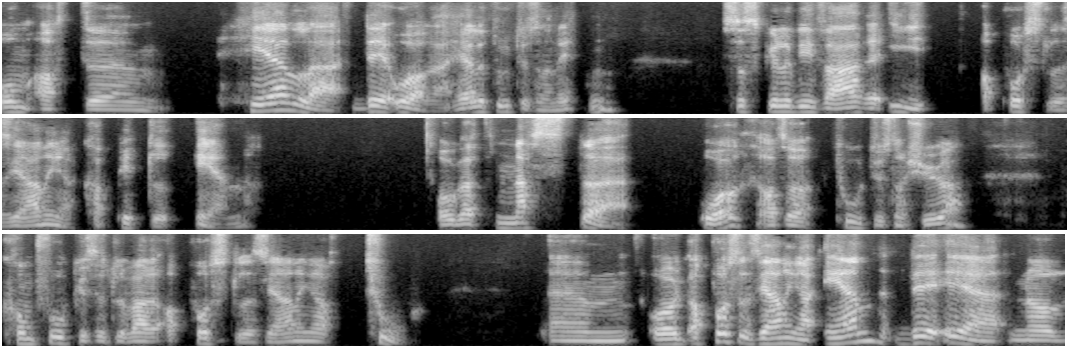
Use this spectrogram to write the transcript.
om at hele det året, hele 2019, så skulle vi være i Apostelens gjerninger kapittel 1. Og at neste år, altså 2020, kom fokuset til å være Apostelens gjerninger 2. Um, og Apostelens gjerninger 1, det er når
